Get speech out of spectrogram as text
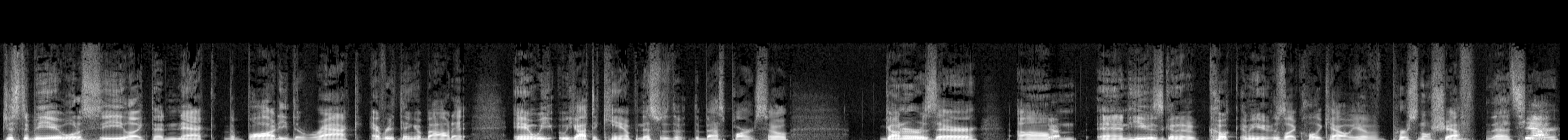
just to be able to see like the neck, the body, the rack, everything about it, and we we got to camp, and this was the the best part. So Gunner was there. Um, yep and he was gonna cook. I mean, it was like, holy cow, we have a personal chef that's yeah. here,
